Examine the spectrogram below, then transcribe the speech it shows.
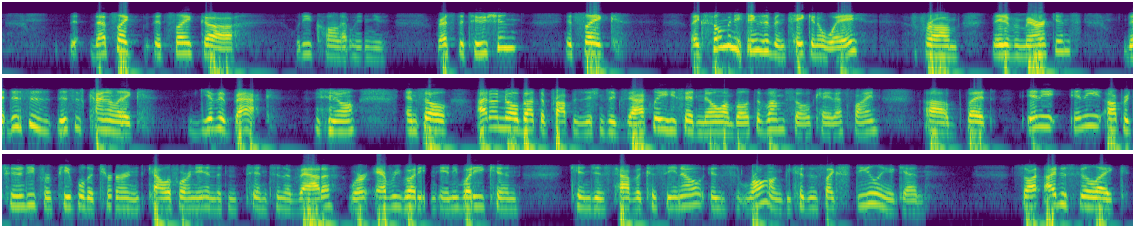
That's like it's like uh, what do you call that when you restitution? It's like like so many things have been taken away from Native Americans that this is this is kind of like give it back, you know. And so I don't know about the propositions exactly. He said no on both of them, so okay, that's fine. Uh, but any any opportunity for people to turn California into, into Nevada, where everybody anybody can can just have a casino, is wrong because it's like stealing again. So I, I just feel like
